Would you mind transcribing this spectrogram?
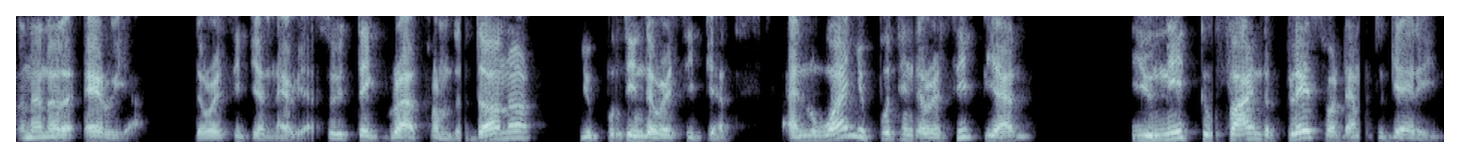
in another area, the recipient area. So you take graft from the donor, you put in the recipient. And when you put in the recipient, you need to find a place for them to get in.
